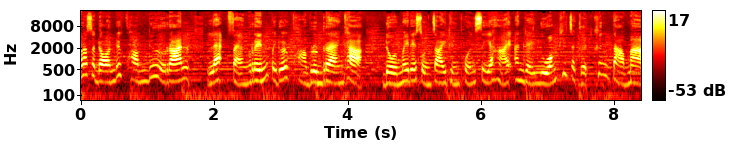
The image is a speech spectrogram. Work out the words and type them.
ราษฎรด้วยความดื้อรั้น และแฝงเร้นไปด้วยความรุนแรงค่ะ โดยไม่ได้สนใจถึงผลเสียหายอันใหญ่หลวงที่จะเกิดขึ้นตามมา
